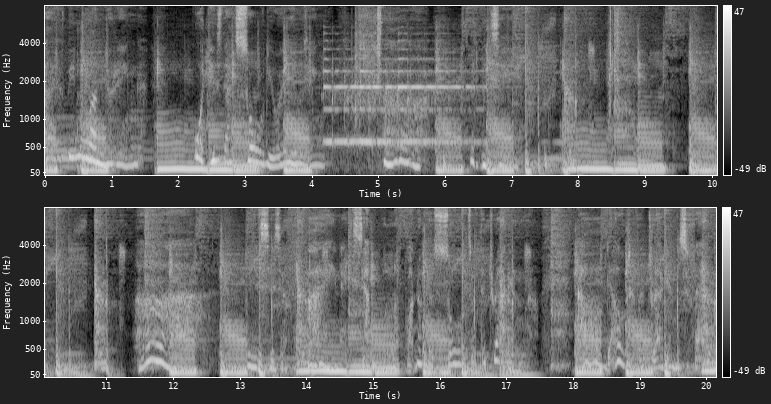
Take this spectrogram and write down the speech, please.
I've been wondering, what is that sword you are using? Oh, let me see. Ah, this is a fine example of one of the swords of the dragon, carved out of a dragon's fang.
